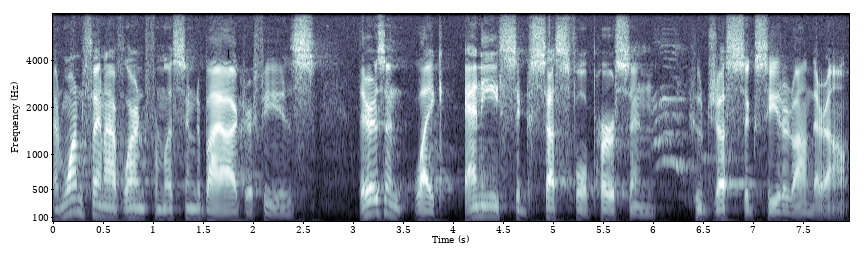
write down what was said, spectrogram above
And one thing I've learned from listening to biographies there isn't like any successful person who just succeeded on their own.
